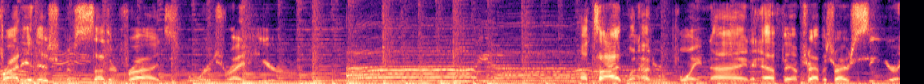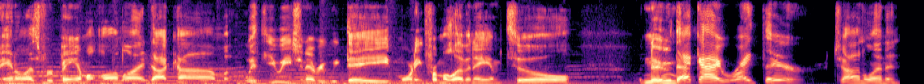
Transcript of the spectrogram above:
Friday edition of Southern Fried Sports right here on Tide 100.9 FM. Travis Reier, senior analyst for BamaOnline.com, with you each and every weekday morning from 11 a.m. till noon. That guy right there, John Lennon,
